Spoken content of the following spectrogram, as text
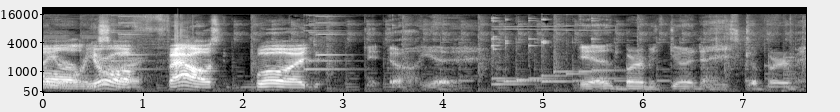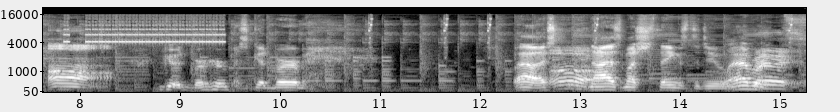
Oh, you're a race you're car. a Faust, bud. Oh yeah. Yeah, this burb is good. It's good burb. Oh. Good burp. That's good burb. Wow, there's Oh. not as much things to do. Labyrinth.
